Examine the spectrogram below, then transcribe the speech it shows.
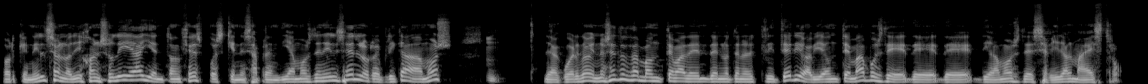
Porque Nielsen lo dijo en su día y entonces, pues quienes aprendíamos de Nielsen lo replicábamos. ¿De acuerdo? Y no se trataba un tema de, no tener criterio, había un tema, pues, de, de, digamos, de seguir al maestro.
